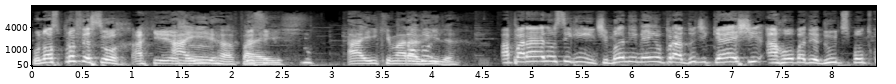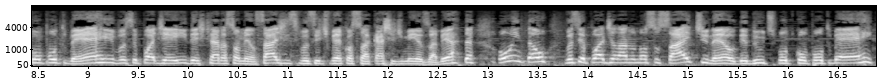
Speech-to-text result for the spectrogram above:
o nosso professor aqui. Aí, do, rapaz. Aí, que maravilha. A parada é o seguinte, manda e-mail pra dudecast.dedudes.com.br, você pode aí deixar a sua mensagem se você tiver com a sua caixa de e-mails aberta, ou então você pode ir lá no nosso site, né, o dedudes.com.br,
